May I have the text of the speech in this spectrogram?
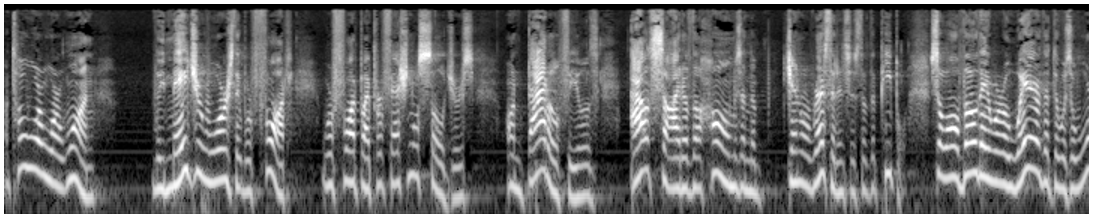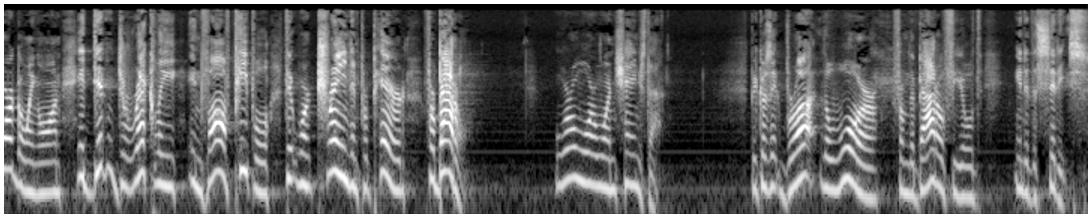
until World War I, the major wars that were fought were fought by professional soldiers on battlefields outside of the homes and the general residences of the people. So, although they were aware that there was a war going on, it didn't directly involve people that weren't trained and prepared for battle. World War I changed that because it brought the war from the battlefield into the cities.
